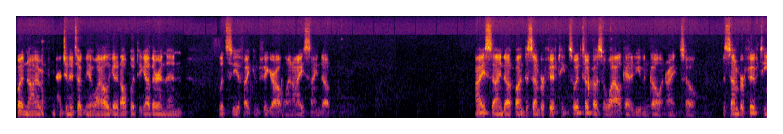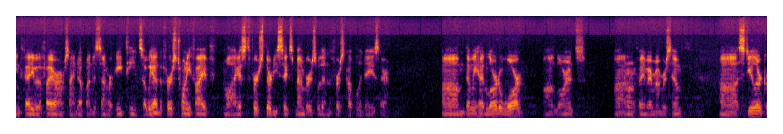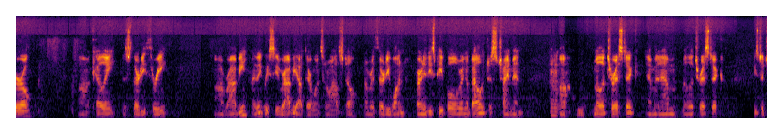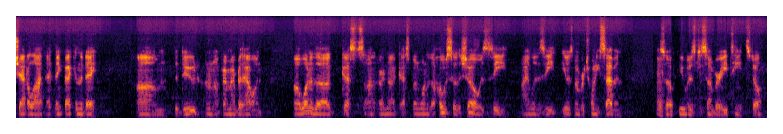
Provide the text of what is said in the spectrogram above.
But no, I imagine it took me a while to get it all put together. And then let's see if I can figure out when I signed up. I signed up on December 15th, so it took us a while to get it even going, right? So December 15th, Fatty with a Firearm signed up on December 18th. So we had the first 25, well, I guess the first 36 members within the first couple of days there. Um, then we had Lord of War, uh, Lawrence. Uh, I don't know if anybody remembers him. Uh, Steeler Girl, uh, Kelly is 33. Uh, Robbie, I think we see Robbie out there once in a while still. Number 31. Are any of these people ring a bell, just chime in. Mhm. Um, militaristic, Eminem, militaristic. Used to chat a lot, I think, back in the day. Um, the dude, I don't know if I remember that one. Uh, one of the guests on, or not guests, but one of the hosts of the show was Z, Island Z. He was number 27. Hmm. So he was December 18th still.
